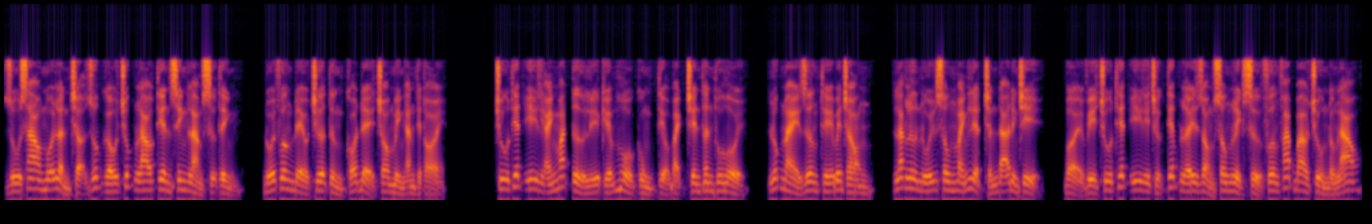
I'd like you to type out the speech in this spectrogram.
dù sao mỗi lần trợ giúp gấu trúc lao tiên sinh làm sự tình, đối phương đều chưa từng có để cho mình ăn thiệt thòi. Chu thiết y ánh mắt từ lý kiếm hồ cùng tiểu bạch trên thân thu hồi, lúc này dương thế bên trong, lắc lư núi sông mãnh liệt chấn đã đình chỉ, bởi vì chu thiết y trực tiếp lấy dòng sông lịch sử phương pháp bao trùm đồng lão,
